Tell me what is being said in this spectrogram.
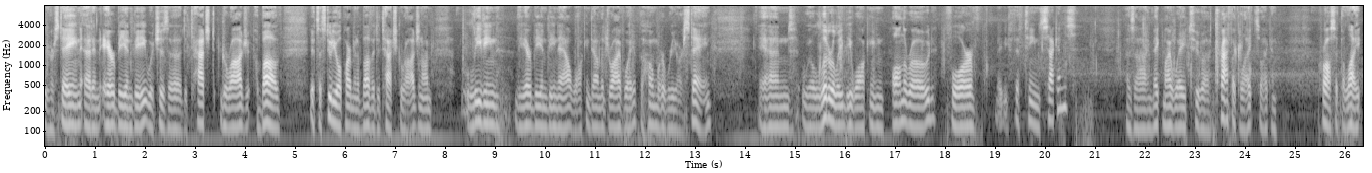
We are staying at an Airbnb, which is a detached garage above. It's a studio apartment above a detached garage, and I'm leaving the Airbnb now, walking down the driveway of the home where we are staying. And we'll literally be walking on the road for maybe 15 seconds as I make my way to a traffic light so I can cross at the light.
